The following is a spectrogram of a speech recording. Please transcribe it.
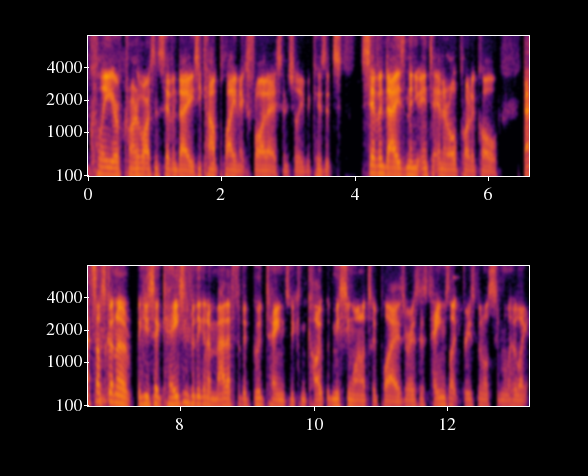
clear of coronavirus in seven days, he can't play next Friday essentially because it's seven days, and then you enter NRL protocol. That stuff's Mm. gonna, like you said, cohesion's really gonna matter for the good teams who can cope with missing one or two players. Whereas there's teams like Brisbane or similar who like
